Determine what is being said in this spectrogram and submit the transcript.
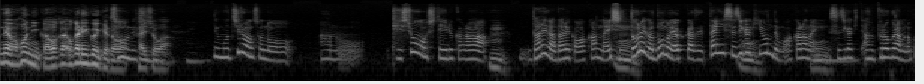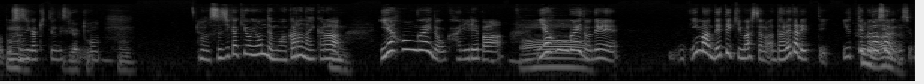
ね、本人かわかわかりにくいけど、ね。最初は。でもちろんそのあの化粧をしているからうん。誰が誰かわかんないし、うん。どれがどの役か絶対に筋書きうん読んでもわからない、うん。筋書きあのプログラムのことをうん。筋書きって言うんですけれども、うん。あの筋書きを読んでもわからないから、うん。イヤホンガイドを借りればイヤホンガイド。で今出てきましたのは誰々って言ってくださるんですよ。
